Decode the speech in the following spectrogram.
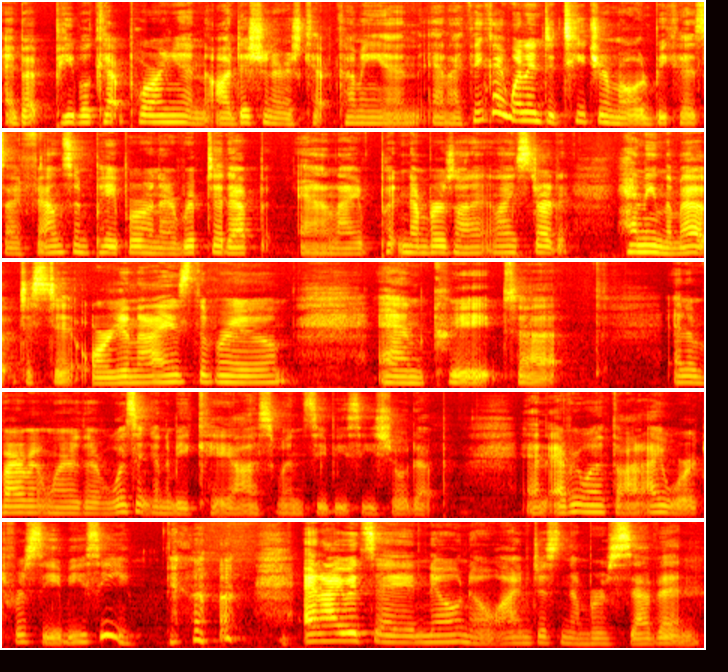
and but people kept pouring in. Auditioners kept coming in. And i think i went into teacher mode because i found some paper and i ripped it up and i put numbers on it and i started handing them out just to organize the room and create uh, an environment where there wasn't going to be chaos when cbc showed up. And everyone thought i worked for cbc and i would say no no i'm just number seven.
